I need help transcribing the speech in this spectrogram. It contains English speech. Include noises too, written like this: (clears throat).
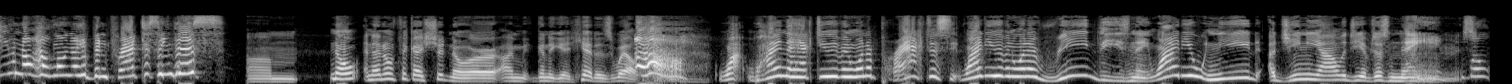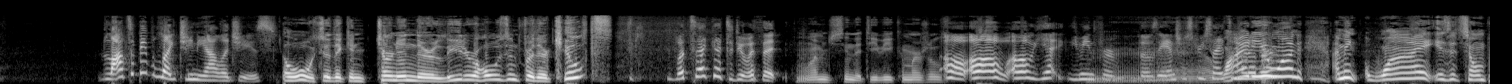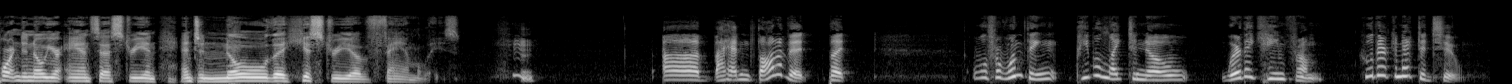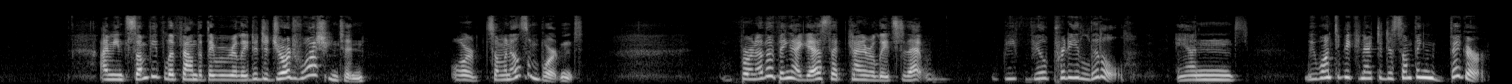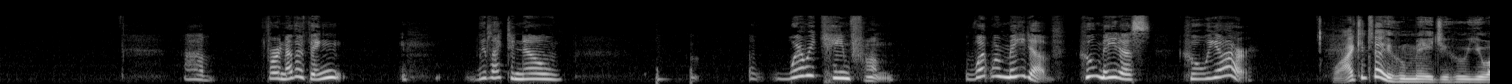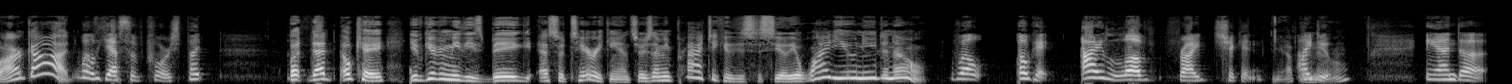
Do you know how long I have been practicing this? Um, no, and I don't think I should know, or I'm going to get hit as well. Why, why in the heck do you even want to practice it? Why do you even want to read these names? Why do you need a genealogy of just names? Well, lots of people like genealogies. oh, so they can turn in their lederhosen for their kilts? What's that got to do with it? Well, haven't you seen the TV commercials? Oh, oh, oh, yeah. You mean for those ancestry sites? Why do you want? I mean, why is it so important to know your ancestry and and to know the history of families? Hmm. Uh, I hadn't thought of it, but well, for one thing, people like to know where they came from, who they're connected to. I mean, some people have found that they were related to George Washington or someone else important. For another thing, I guess that kind of relates to that, we feel pretty little and we want to be connected to something bigger. Uh, for another thing, we'd like to know where we came from, what we're made of, who made us who we are. Well, I can tell you who made you who you are. God. Well, yes, of course, but But that okay, you've given me these big esoteric answers. I mean, practically, Cecilia, why do you need to know? well, okay. I love fried chicken. Yep, I, I do. And uh,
